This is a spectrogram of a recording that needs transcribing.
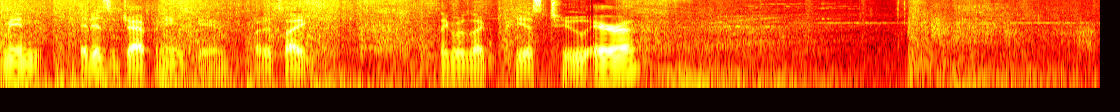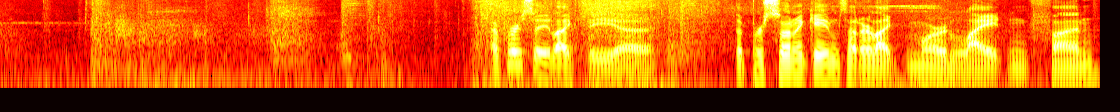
I mean, it is a Japanese game, but it's like, I think it was like PS2 era. I personally like the, uh, the Persona games that are like more light and fun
